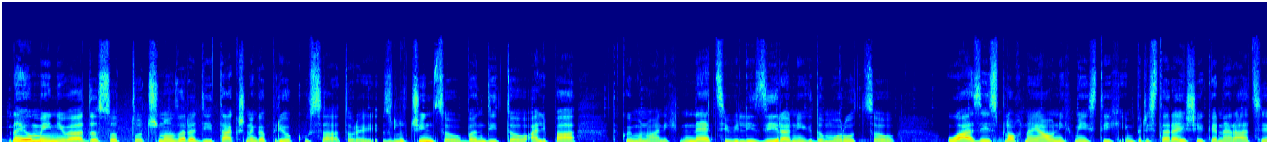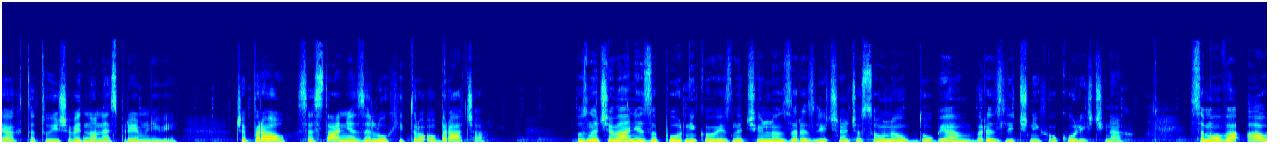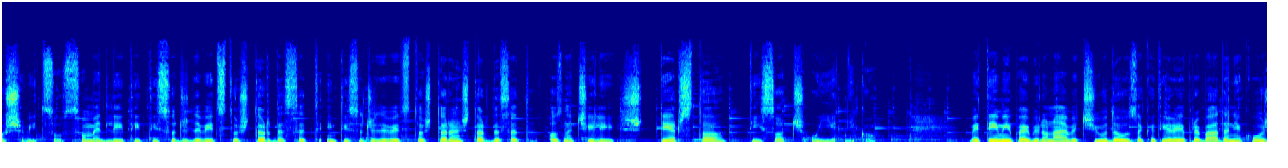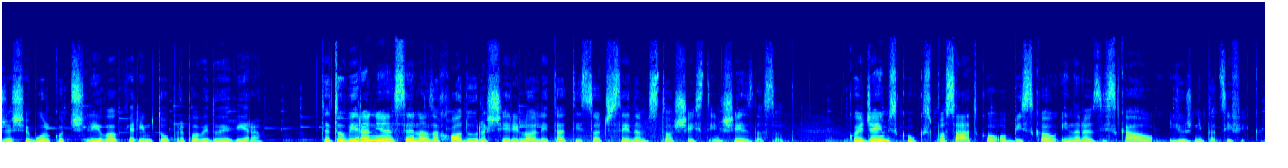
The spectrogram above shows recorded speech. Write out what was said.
Naj omeniva, da so točno zaradi takšnega priokusa, torej zločincev, banditov ali pa tako imenovanih neciviliziranih domorodcev, v Aziji, sploh na javnih mestih in pri starejših generacijah, tatuji še vedno nesprejemljivi. Čeprav se stanje zelo hitro obrača. Označevanje zapornikov je značilno za različne časovne obdobja v različnih okoliščinah. Samo v Auschwitzu so med leti 1940 in 1944 označili 400 tisoč ujetnikov. Med temi pa je bilo največ judov, za katere je prebadanje kože še bolj kočljivo, ker jim to prepoveduje vera. Tetoviranje se je na zahodu razširilo leta 1766, ko je James Cook s posadko obiskal in raziskal Južni Pacifik.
